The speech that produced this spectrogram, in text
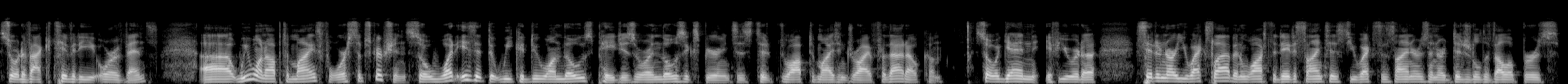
sort of activity or events, uh, we want to optimize for subscriptions. So, what is it that we could do on those pages or in those experiences to, to optimize and drive for that outcome? So again, if you were to sit in our UX lab and watch the data scientists, UX designers, and our digital developers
